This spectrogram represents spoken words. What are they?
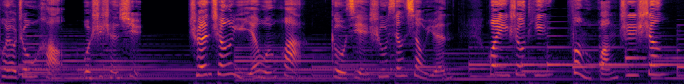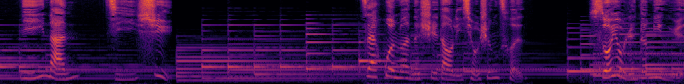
朋友，中午好，我是陈旭，传承语言文化，构建书香校园，欢迎收听《凤凰之声》呢喃集序。在混乱的世道里求生存，所有人的命运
